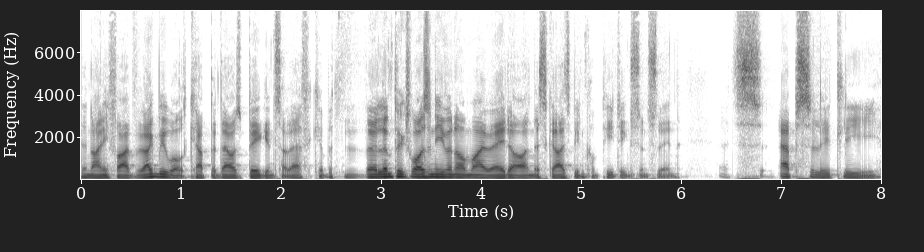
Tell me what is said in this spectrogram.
the 95 Rugby World Cup, but that was big in South Africa. But the Olympics wasn't even on my radar, and this guy's been competing since then. It's absolutely,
